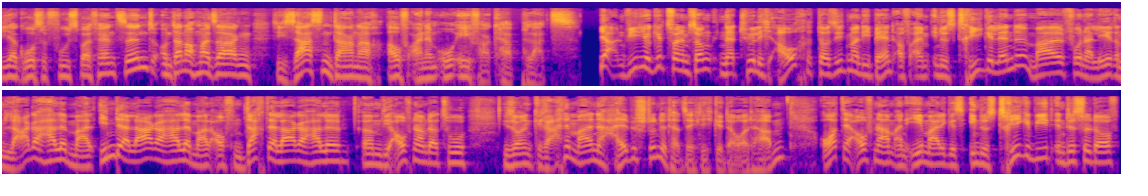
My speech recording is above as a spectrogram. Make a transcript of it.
die ja große Fußballfans sind und dann auch mal sagen, sie saßen danach auf einem UEFA Cup Platz. Ja, ein Video gibt's von dem Song natürlich auch. Da sieht man die Band auf einem Industriegelände, mal vor einer leeren Lagerhalle, mal in der Lagerhalle, mal auf dem Dach der Lagerhalle. Ähm, die Aufnahmen dazu, die sollen gerade mal eine halbe Stunde tatsächlich gedauert haben. Ort der Aufnahmen ein ehemaliges Industriegebiet in Düsseldorf,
